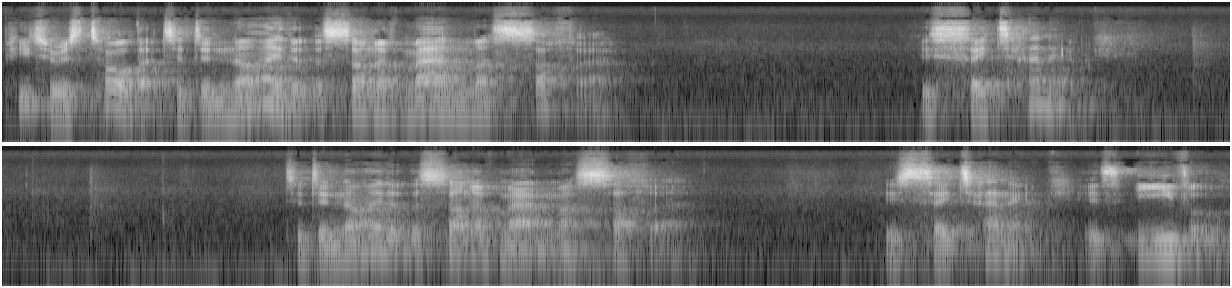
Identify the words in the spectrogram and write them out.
Peter is told that to deny that the Son of Man must suffer is satanic. To deny that the Son of Man must suffer is satanic, it's evil,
